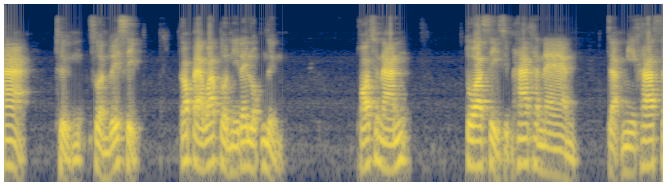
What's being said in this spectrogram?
55 ถึงส่วนด้วย 10 ก็แปลว่าตัวนี้ได้ลบ 1 เพราะฉะนั้นตัว 45 คะแนนจะมีค่า z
